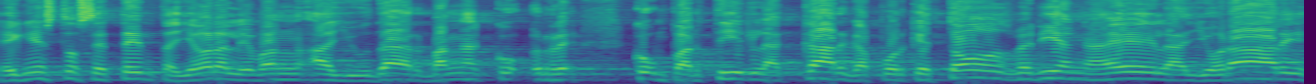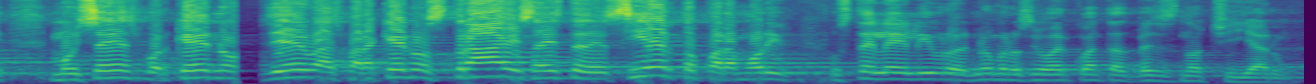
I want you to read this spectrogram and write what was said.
en estos 70 y ahora le van a ayudar, van a compartir la carga, porque todos venían a él a llorar. Moisés, ¿por qué nos llevas? ¿Para qué nos traes a este desierto para morir? Usted lee el libro de números y va a ver cuántas veces no chillaron.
